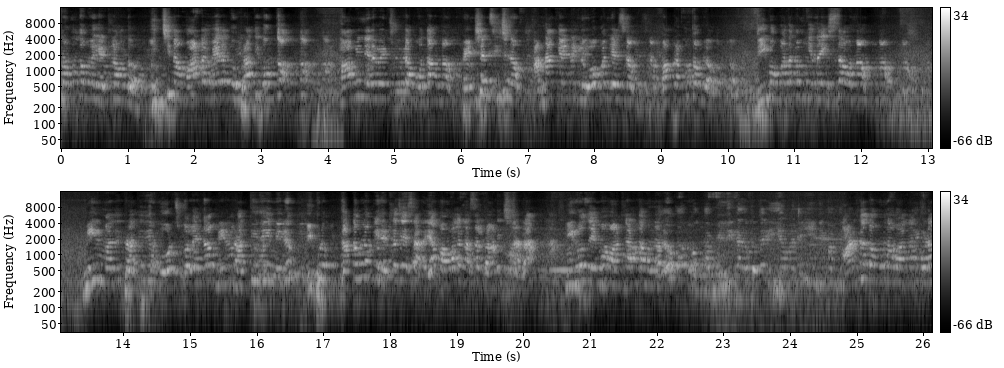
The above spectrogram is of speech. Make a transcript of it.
ప్రభుత్వంలో ఎట్లా ఉందో? ఇచ్చిన మాట మేరకు ప్రతి ఒక్క హామీ నెరవేర్చుకుంటా పోతా ఉన్నాం. పెన్షన్స్ ఇచ్చినాం. అన్నా క్యాంటీన్లు ఓపెన్ చేసినాం మా ప్రభుత్వంలో. దీప పథకం కింద ఇస్తా ఉన్నాం. మీరు మరి ప్రతిదీ ఓర్చుకోలేక మీరు ప్రతిదీ మీరు ఇప్పుడు గతంలో మీరు ఎట్లా చేశారయ్యా? మా వాళ్ళని అసలు రాణించినారా? ఈ రోజు ఏమో మాట్లాడుతా ఉన్నారు. అర్హత ఉన్న వాళ్ళకి కూడా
